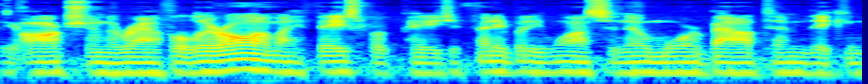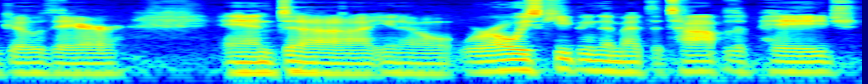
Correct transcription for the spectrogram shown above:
the auction the raffle. They're all on my facebook page. If anybody wants to know more about them they can go there. And uh, you know we're always keeping them at the top of the page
